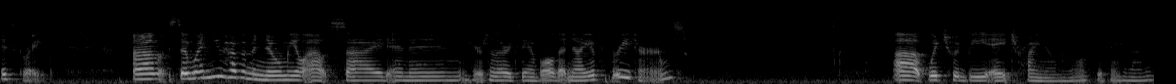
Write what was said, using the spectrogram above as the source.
it's great. Um, so when you have a monomial outside, and then here's another example that now you have three terms, uh, which would be a trinomial if you think about it.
